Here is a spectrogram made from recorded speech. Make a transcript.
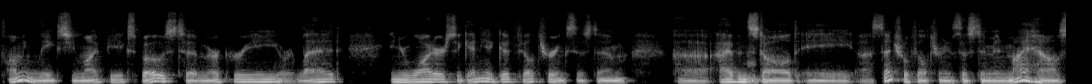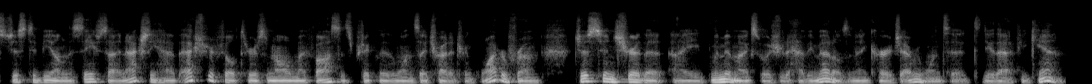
plumbing leaks, you might be exposed to mercury or lead in your water. So getting a good filtering system uh, I've installed a, a, central filtering system in my house just to be on the safe side and actually have extra filters in all of my faucets, particularly the ones I try to drink water from, just to ensure that I limit my exposure to heavy metals. And I encourage everyone to, to do that if you can.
